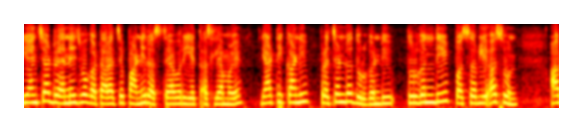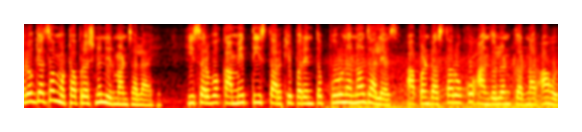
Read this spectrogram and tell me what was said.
यांच्या ड्रेनेज व गटाराचे पाणी रस्त्यावर येत असल्यामुळे या ठिकाणी प्रचंड दुर्गंधी दुर्गंधी पसरली असून आरोग्याचा मोठा प्रश्न निर्माण झाला आहे. ही सर्व कामे तीस तारखेपर्यंत पूर्ण न झाल्यास आपण रस्ता रोको आंदोलन करणार आहोत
